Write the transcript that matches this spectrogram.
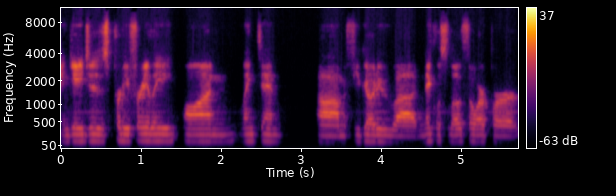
engages pretty freely on LinkedIn. Um, if you go to uh, Nicholas Lothorpe or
